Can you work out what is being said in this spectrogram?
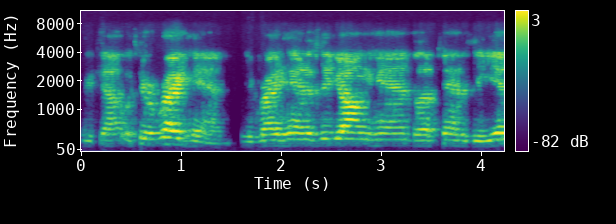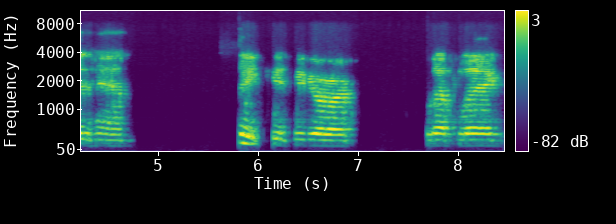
Reach out with your right hand. Your right hand is the yang hand, the left hand is the yin hand. Sink into your left leg.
